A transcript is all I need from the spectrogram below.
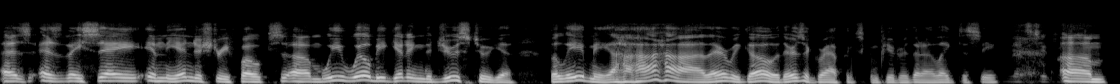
as as they say in the industry, folks, um, we will be getting the juice to you. Believe me. Ha ha ha. There we go. There's a graphics computer that I like to see. That's too Um,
